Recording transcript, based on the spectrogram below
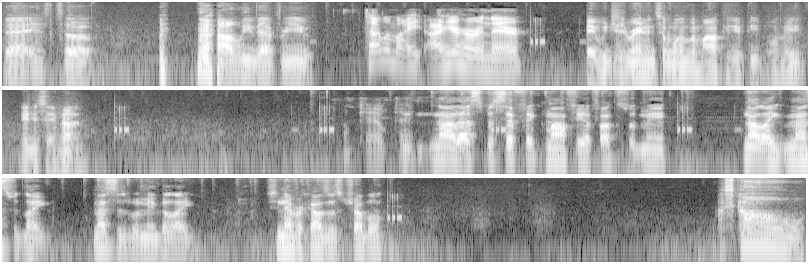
that is tough. I'll leave that for you. Tell him I I hear her in there. Hey, we just ran into one of the mafia people and they, they didn't say nothing. Okay, okay. no, that specific mafia fucks with me. Not like mess with like messes with me, but like she never causes trouble. Let's go.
